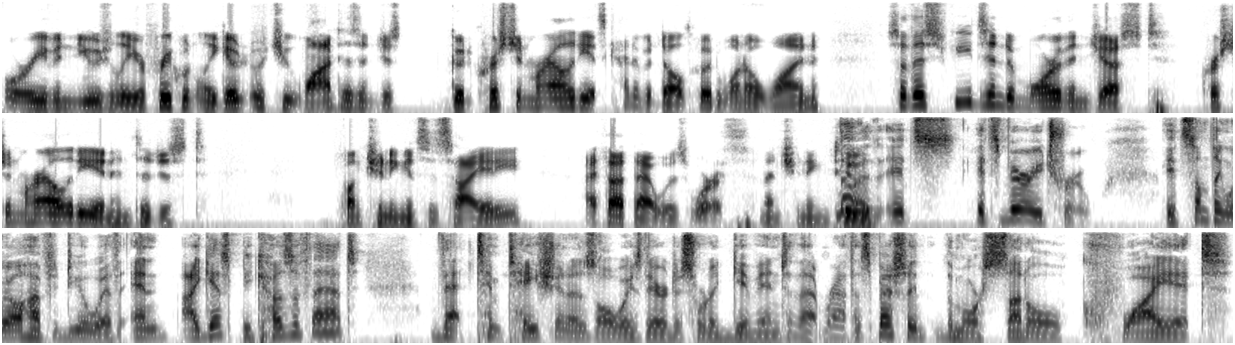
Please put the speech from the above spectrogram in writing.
or even usually or frequently, get what you want isn't just good Christian morality. It's kind of adulthood 101. So this feeds into more than just Christian morality and into just functioning in society. I thought that was worth mentioning too. No, it's it's very true. It's something we all have to deal with, and I guess because of that, that temptation is always there to sort of give in to that wrath, especially the more subtle, quiet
